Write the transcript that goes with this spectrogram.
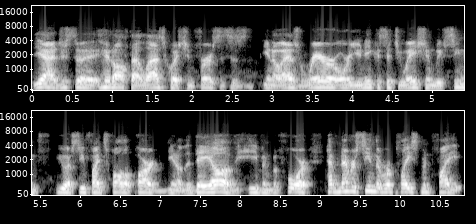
Yeah, just to hit off that last question first, this is you know as rare or unique a situation. We've seen UFC fights fall apart, you know, the day of, even before. Have never seen the replacement fight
